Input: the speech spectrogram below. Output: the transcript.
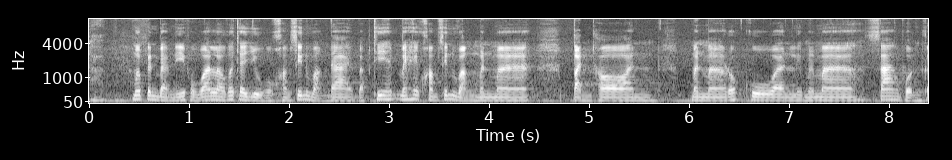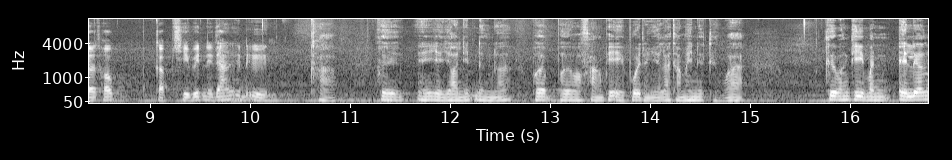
ครับเมื่อเป็นแบบนี้ผมว่าเราก็จะอยู่กับความสิ้นหวังได้ แบบที่ไม่ให้ความสิ้นหวังมันมาปั่นทอน มันมารบกวน หรือมันมาสร้างผลกระทบกับชีวิตในด้านอื่นครับ คือนี่อย่าย้อนนิดนึงเนาะเพิ่มเพิ่มมาฟังพี่เอกพูดอย่างนี้แล้วทำให้นึกถึงว่า คือบางทีมันไอเรื่อง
